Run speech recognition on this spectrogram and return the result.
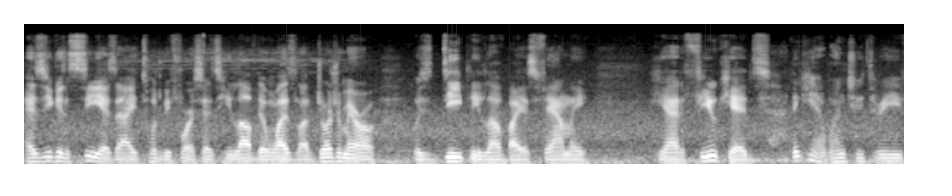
As you can see, as I told you before, it says he loved and was loved. George Romero was deeply loved by his family. He had a few kids. I think he had one, two, three,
